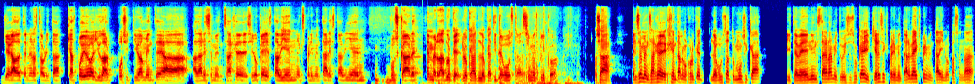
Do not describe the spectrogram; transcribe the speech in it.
llegado a tener hasta ahorita, que has podido ayudar positivamente a, a dar ese mensaje de decir, ok, está bien experimentar, está bien buscar en verdad lo que, lo que, a- lo que a ti te gusta, ¿sí me explico? O sea, ese mensaje de gente a lo mejor que le gusta tu música y te ve en Instagram y tú dices, ok, quieres experimentar, ve a experimentar y no pasa nada.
